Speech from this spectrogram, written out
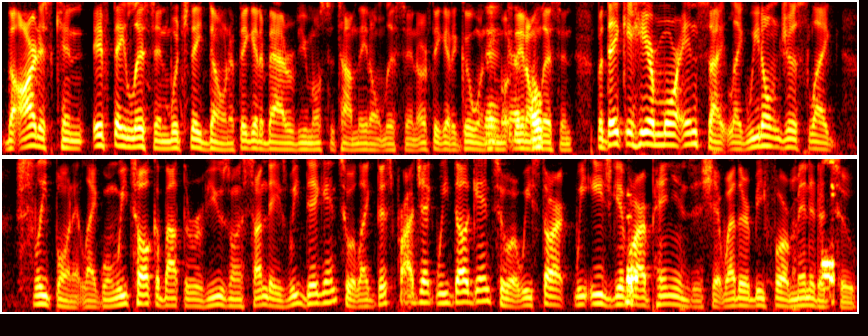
the artists can, if they listen, which they don't. If they get a bad review, most of the time they don't listen, or if they get a good one, they, they don't listen. But they can hear more insight. Like we don't just like sleep on it. Like when we talk about the reviews on Sundays, we dig into it. Like this project, we dug into it. We start, we each give our opinions and shit, whether it be for a minute or two.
